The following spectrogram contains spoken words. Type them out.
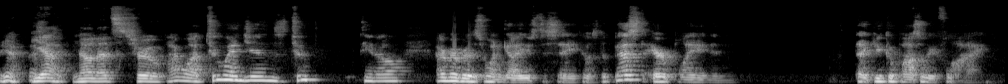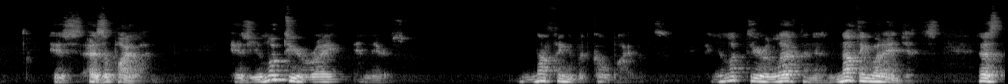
Yeah, Yeah, no, that's true. I want two engines, two. You know, I remember this one guy used to say, he goes, "The best airplane in, that you could possibly fly is as a pilot is you look to your right and there's nothing but co-pilots, and you look to your left and there's nothing but engines. Just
